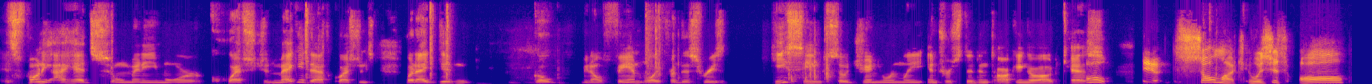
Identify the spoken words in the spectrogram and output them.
It's funny. I had so many more questions, Megadeth questions, but I didn't go, you know, fanboy for this reason. He seemed so genuinely interested in talking about Kiss. Oh, it, so much. It was just all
